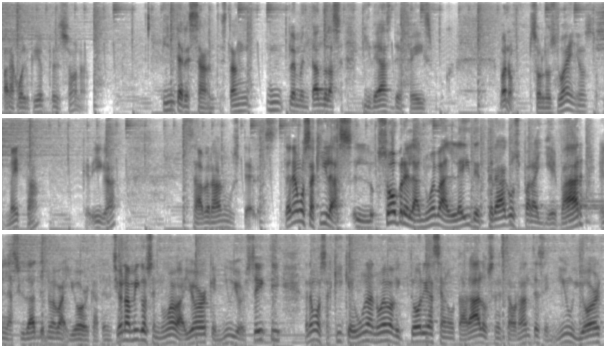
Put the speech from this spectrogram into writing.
para cualquier persona. Interesante, están implementando las ideas de Facebook. Bueno, son los dueños, Meta, que diga, sabrán ustedes. Tenemos aquí las, sobre la nueva ley de tragos para llevar en la ciudad de Nueva York. Atención amigos en Nueva York, en New York City. Tenemos aquí que una nueva victoria se anotará a los restaurantes en New York.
